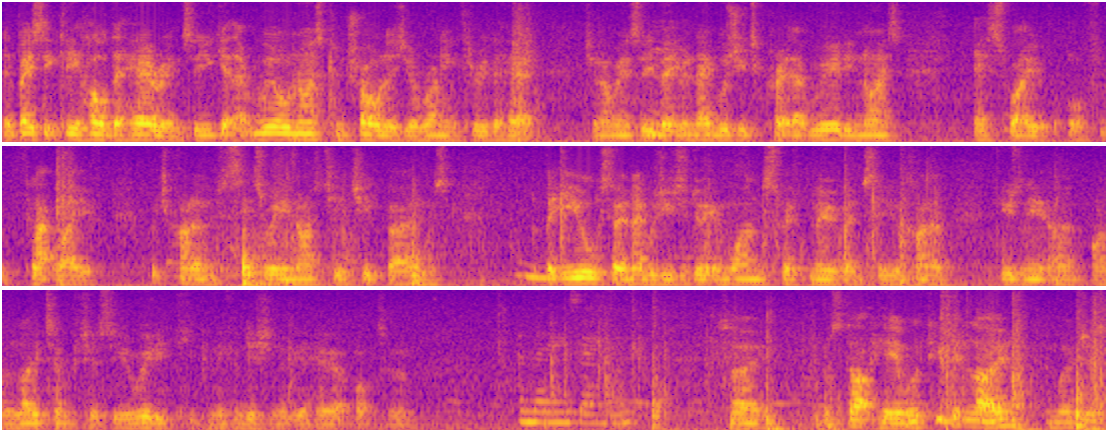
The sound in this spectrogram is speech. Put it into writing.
they basically hold the hair in, so you get that real nice control as you're running through the hair. Do you know what I mean? So that enables you to create that really nice S-wave or flat wave, which kind of sits really nice to your cheekbones. But it also enables you to do it in one swift movement, so you're kind of using it on, on a low temperature, so you're really keeping the condition of your hair at optimum. Amazing. So we'll start here, we'll keep it low and we'll just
